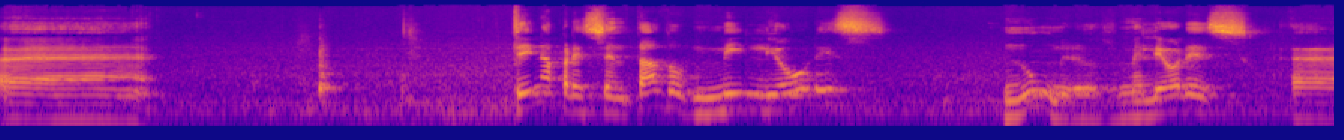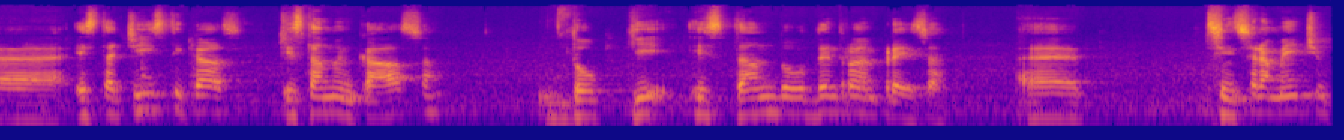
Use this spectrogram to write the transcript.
é, tem apresentado melhores números, melhores uh, estatísticas estando em casa do que estando dentro da empresa. Uh, sinceramente,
